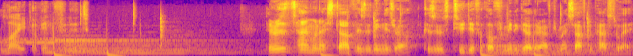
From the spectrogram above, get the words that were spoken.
Light of Infinite. There was a time when I stopped visiting Israel because it was too difficult for me to go there after my Savta passed away.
